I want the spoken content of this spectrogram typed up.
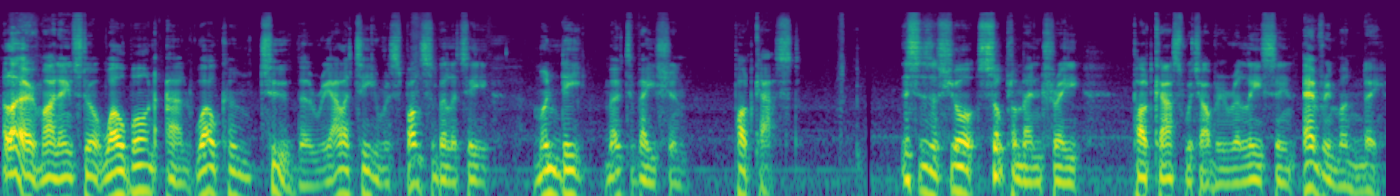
Hello, my name's Stuart Welbourn, and welcome to the Reality Responsibility Monday Motivation Podcast. This is a short supplementary podcast which I'll be releasing every Monday,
